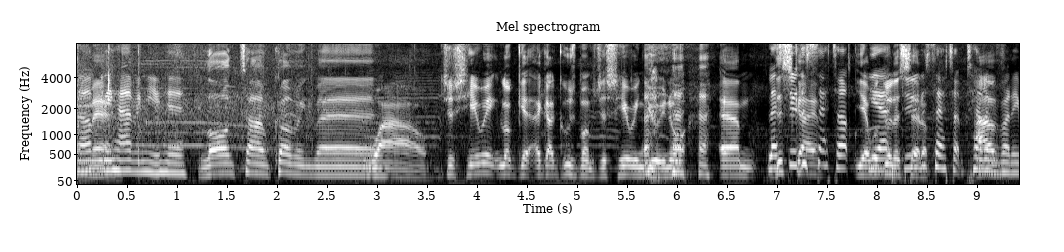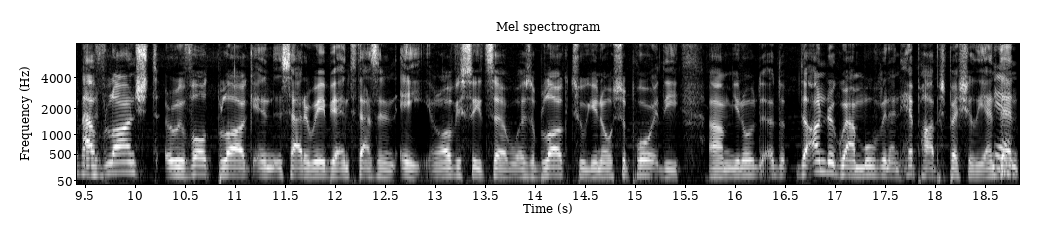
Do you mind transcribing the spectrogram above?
Lovely man. having you here. Long time coming, man. Wow. Just hearing, look, I got goosebumps just hearing you, you know. Um, Let's this do the setup. Yeah, we'll Yeah, do the do the setup. setup. Tell I've, everybody about I've it. launched a Revolt blog in in Saudi Arabia in 2008. You know, obviously it's a, was a blog to, you know, support the, um, you know, the, the, the underground movement and hip hop especially. And Yeah. then,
